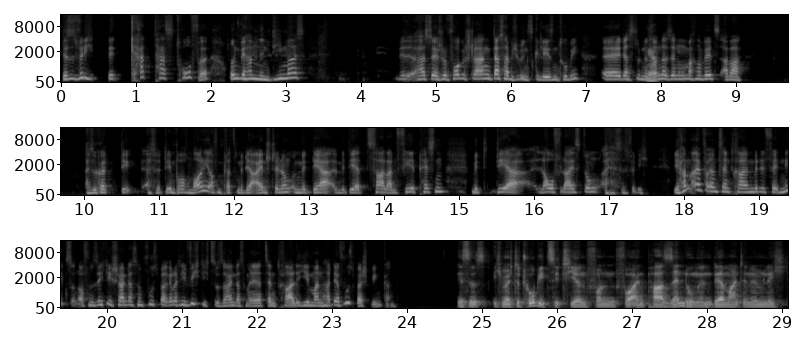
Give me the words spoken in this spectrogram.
Das ist wirklich eine Katastrophe. Und wir haben einen Dimas, äh, hast du ja schon vorgeschlagen, das habe ich übrigens gelesen, Tobi, äh, dass du eine Ja. Sondersendung machen willst, aber also Gott, den, also den brauchen wir auch nicht auf dem Platz mit der Einstellung und mit der, mit der Zahl an Fehlpässen, mit der Laufleistung. Ah, Das ist wirklich. Wir haben einfach im zentralen Mittelfeld nichts und offensichtlich scheint das im Fußball relativ wichtig zu sein, dass man in der Zentrale jemanden hat, der Fußball spielen kann. Ist es. Ich möchte Tobi zitieren von vor ein paar Sendungen. Der meinte nämlich,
